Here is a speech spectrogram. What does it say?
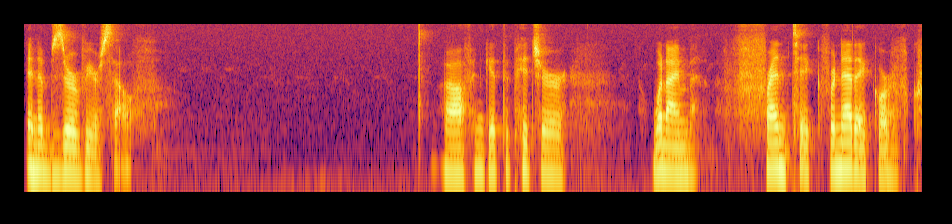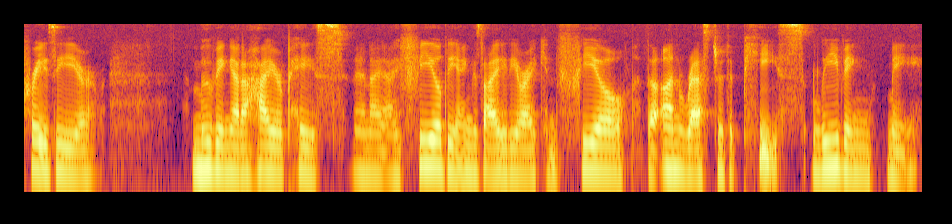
and observe yourself. I often get the picture when I'm frantic, frenetic, or crazy, or moving at a higher pace, and I, I, feel the anxiety, or I can feel the unrest or the peace leaving me,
